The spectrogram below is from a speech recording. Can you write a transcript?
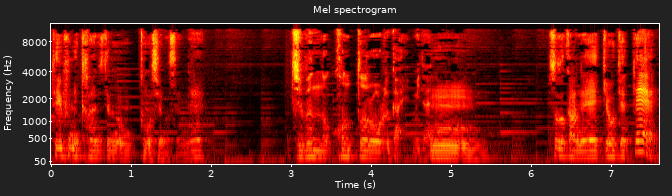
っていうふうに感じてるのかもしれませんね。自分のコントロール外みたいうな。ん。外からの影響を受けて、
